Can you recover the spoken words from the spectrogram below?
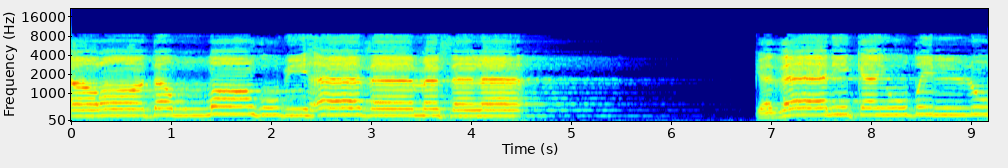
أراد الله بهذا مثلا كذلك يضل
